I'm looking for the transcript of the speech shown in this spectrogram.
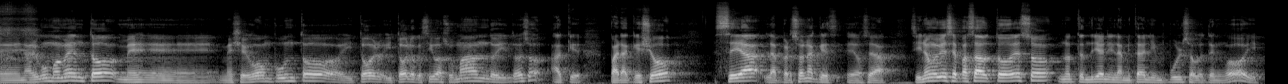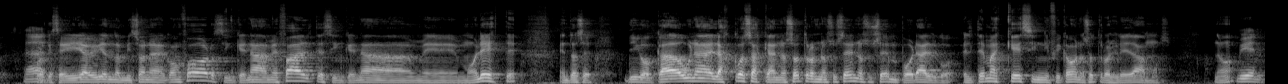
en algún momento me, me llegó a un punto y todo, y todo lo que se iba sumando y todo eso, a que, para que yo sea la persona que, eh, o sea, si no me hubiese pasado todo eso, no tendría ni la mitad del impulso que tengo hoy. Claro. Porque seguiría viviendo en mi zona de confort, sin que nada me falte, sin que nada me moleste. Entonces, digo, cada una de las cosas que a nosotros nos suceden, nos suceden por algo. El tema es qué significado nosotros le damos. ¿no? Bien.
